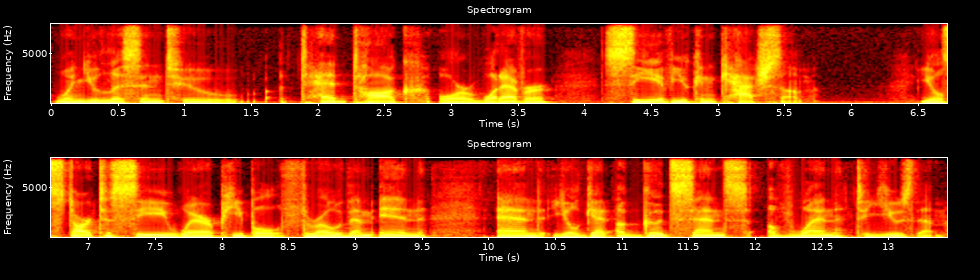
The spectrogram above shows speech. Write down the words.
when you listen to a TED talk or whatever, see if you can catch some. You'll start to see where people throw them in, and you'll get a good sense of when to use them.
